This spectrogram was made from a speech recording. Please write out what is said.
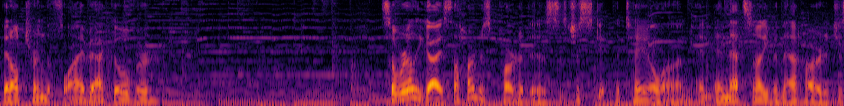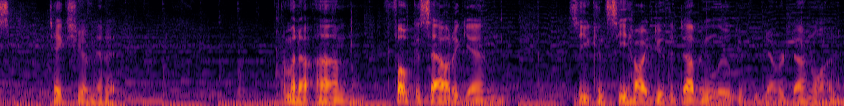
Then I'll turn the fly back over. So really guys, the hardest part of this is just get the tail on. And, and that's not even that hard. It just takes you a minute. I'm going to um, focus out again so you can see how I do the dubbing loop if you've never done one.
